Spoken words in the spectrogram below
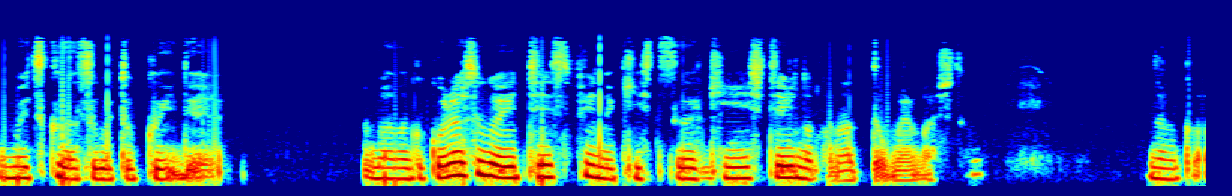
思いつくのはすごい得意で、まあなんかこれはすごい HSP の気質が起因してるのかなって思いました。なんか、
